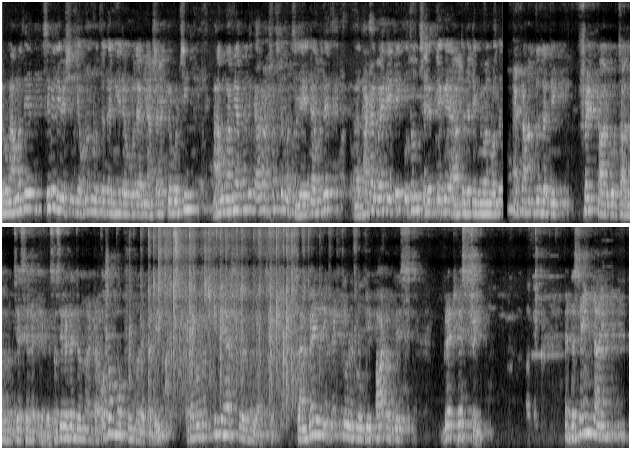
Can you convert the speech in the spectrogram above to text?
এবং আমাদের সিভিল এভিয়েশনকে অনন্য উচ্চতায় নিয়ে যাব বলে আমি আশা ব্যক্ত করছি। এবং আমি আপনাদেরকে আরও আশ্বস্ত করছি যে এটা আমাদের ঢাকার বাইরে এটাই প্রথম সিলেট থেকে আন্তর্জাতিক বিমানবন্দর। একটা আন্তর্জাতিক ফ্রেট কার্গো চালু হচ্ছে সিলেট থেকে। সো সিলেটের জন্য একটা অসম্ভব সুন্দর একটা দিন। একটা নতুন ইতিহাস তৈরি হলো আজকে। Grateful to be part of this great history At the same time,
